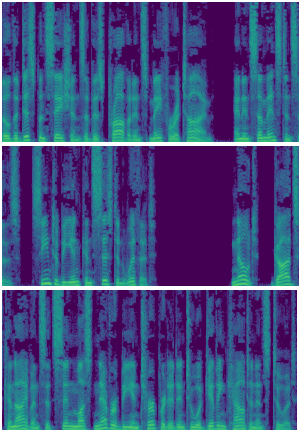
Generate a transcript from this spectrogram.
though the dispensations of His providence may for a time, and in some instances, seem to be inconsistent with it. Note, God's connivance at sin must never be interpreted into a giving countenance to it,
